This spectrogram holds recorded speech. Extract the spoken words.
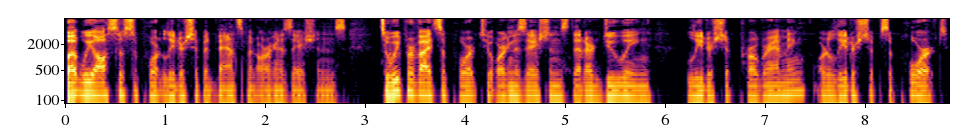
but we also support leadership advancement organizations. So we provide support to organizations that are doing leadership programming or leadership support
